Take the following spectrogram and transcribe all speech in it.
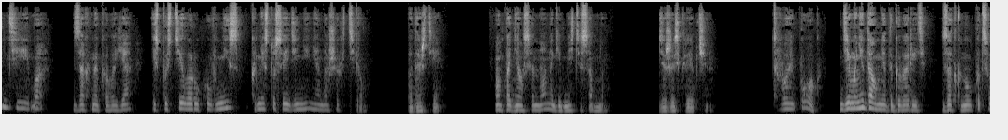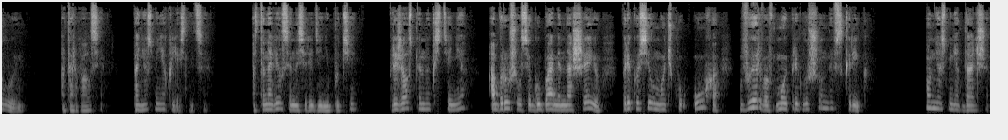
«Дима!» — захныкала я и спустила руку вниз к месту соединения наших тел. «Подожди», он поднялся на ноги вместе со мной. Держись крепче. Твой бог. Дима не дал мне договорить. Заткнул поцелуем. Оторвался. Понес меня к лестнице. Остановился на середине пути. Прижал спиной к стене. Обрушился губами на шею. Прикусил мочку уха, вырвав мой приглушенный вскрик. Он нес меня дальше,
